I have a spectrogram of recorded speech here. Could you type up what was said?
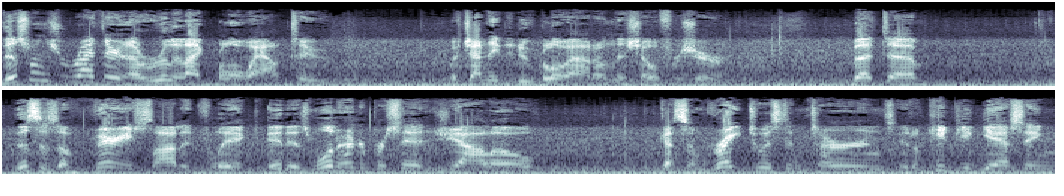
this one's right there. I really like Blowout too, which I need to do Blowout on this show for sure. But um, this is a very solid flick. It is 100% giallo. Got some great twists and turns. It'll keep you guessing,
